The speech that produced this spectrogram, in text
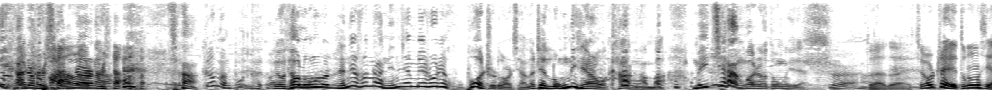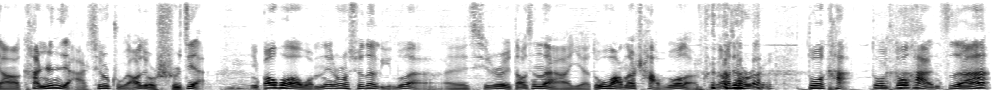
你看这值钱了，盘着呢。操！根本不可能。有条龙说，人家说，那您先别说这琥珀值多少钱了，这龙你先让我看看吧，没见过这东西。是，对对，就是这东西啊，看真假，其实主要就是实践。你包括我们那时候学的理论，哎，其实到现在啊，也都忘得差不多了。主要就是 多看，多看多看，自然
